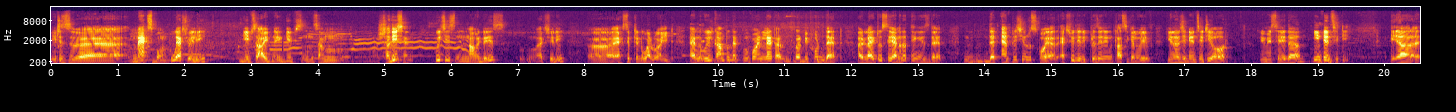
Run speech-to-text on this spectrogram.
it is uh, max born who actually gives gives some suggestion which is nowadays actually accepted worldwide. And we'll come to that point later. But before that i would like to say another thing is that that amplitude square actually represent in classical wave energy density or you may say the intensity. Uh,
